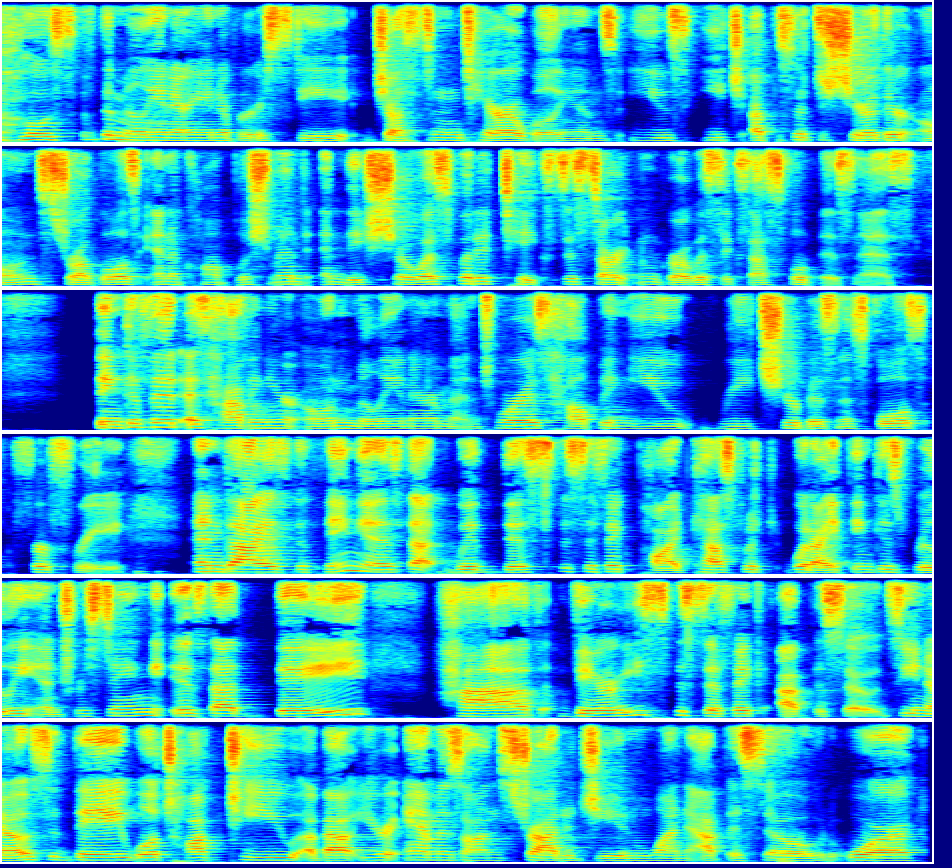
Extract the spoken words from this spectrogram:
The hosts of the Millionaire University, Justin and Tara Williams, use each episode to share their own struggles and accomplishment, and they show us what it takes to start and grow a successful business. Think of it as having your own millionaire mentors helping you reach your business goals for free. And guys, the thing is that with this specific podcast, which what I think is really interesting is that they have very specific episodes, you know? So they will talk to you about your Amazon strategy in one episode or,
